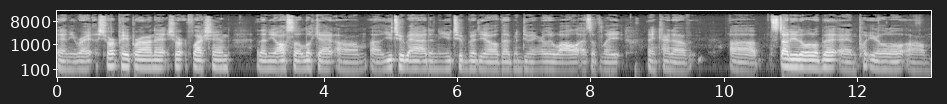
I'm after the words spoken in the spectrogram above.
and you write a short paper on it, short reflection, and then you also look at um, a YouTube ad and a YouTube video that have been doing really well as of late and kind of uh, study it a little bit and put your little um,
